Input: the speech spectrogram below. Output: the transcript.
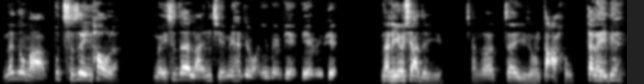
那个马不吃这一套了，每次在栏前面它就往右边偏，偏偏。那天又下着雨。强哥在雨中大吼：“再来一遍，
